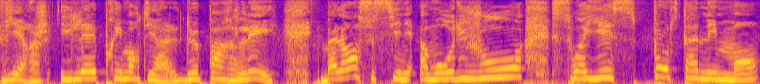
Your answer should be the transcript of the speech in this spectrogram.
Vierge, il est primordial de parler. Balance, signe amoureux du jour. Soyez spontanément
